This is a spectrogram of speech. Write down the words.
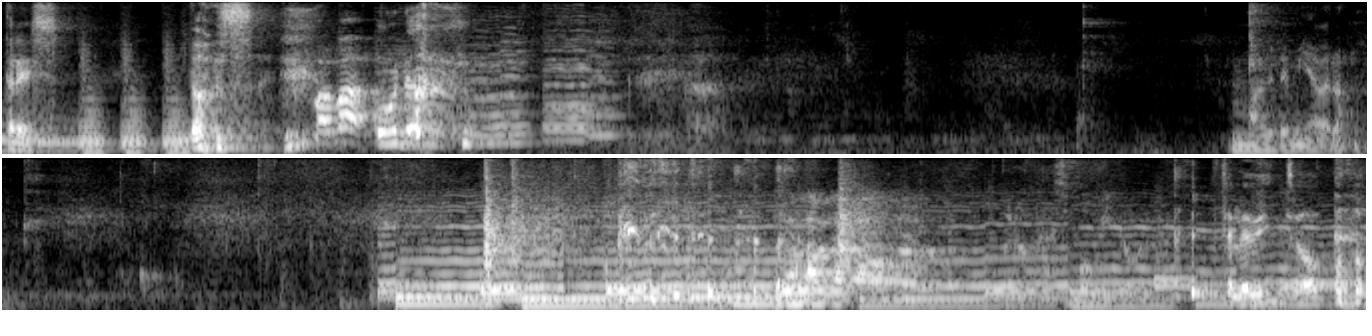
Tres, dos, ¡Mamá! uno. Madre mía, bro. Pero casi vomito, bro. Te lo he dicho. Bro.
